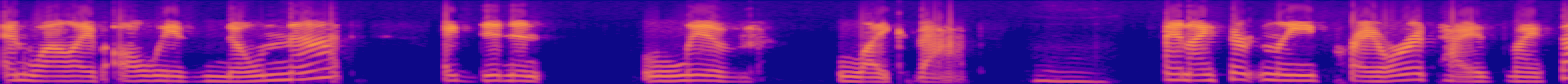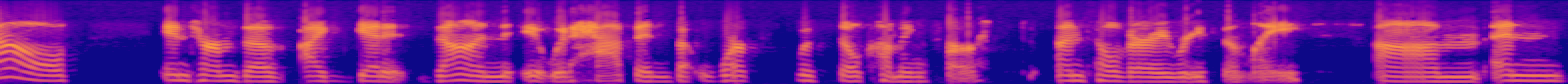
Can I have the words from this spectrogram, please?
And while I've always known that, I didn't live like that. Mm. And I certainly prioritized myself in terms of I get it done, it would happen, but work was still coming first until very recently. Um, and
